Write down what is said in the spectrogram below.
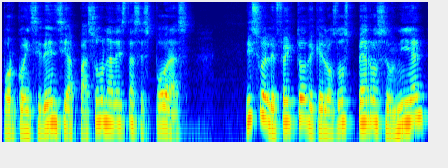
por coincidencia pasó una de estas esporas, hizo el efecto de que los dos perros se unían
